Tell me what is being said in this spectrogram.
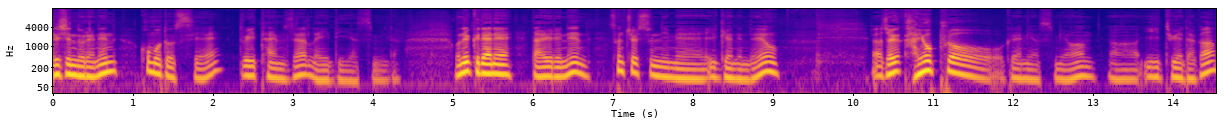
들으신 노래는 코모도스의 Three Times a Lady였습니다. 오늘 그단의 다이어리는 손철수님의 일기였는데요. 어, 저희가 가요 프로그램이었으면 어, 이 뒤에다가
